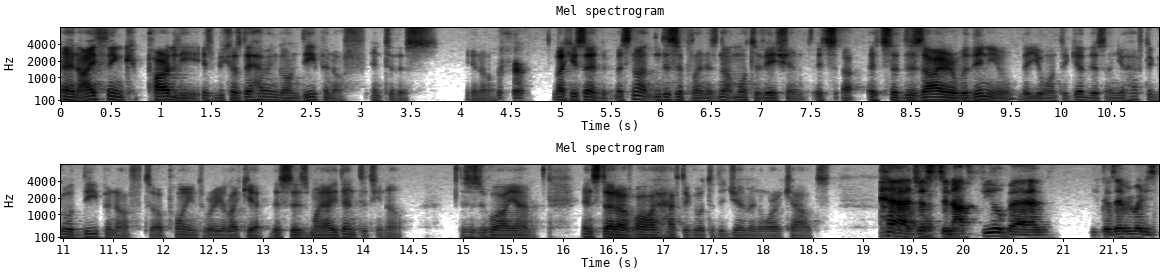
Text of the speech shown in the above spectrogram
And I think partly is because they haven't gone deep enough into this, you know. For sure like you said, it's not discipline, it's not motivation. It's a, it's a desire within you that you want to get this, and you have to go deep enough to a point where you're like, yeah, this is my identity now. This is who I am. Instead of oh, I have to go to the gym and work out. Yeah, just to, to not feel bad because everybody's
